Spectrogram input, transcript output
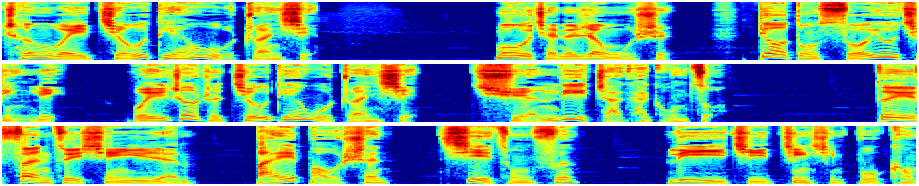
称为九点五专线。目前的任务是调动所有警力，围绕着九点五专线全力展开工作，对犯罪嫌疑人白宝山。谢宗芬立即进行布控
